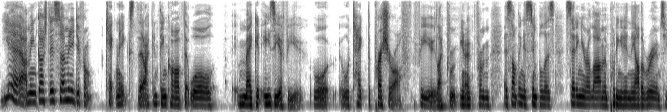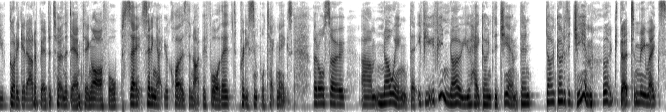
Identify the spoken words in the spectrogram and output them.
Yeah, I mean, gosh, there's so many different techniques that I can think of that will make it easier for you or or take the pressure off for you like from you know from as something as simple as setting your alarm and putting it in the other room so you've got to get out of bed to turn the damn thing off or say, setting out your clothes the night before they're pretty simple techniques but also um, knowing that if you if you know you hate going to the gym then don't go to the gym. like that to me makes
